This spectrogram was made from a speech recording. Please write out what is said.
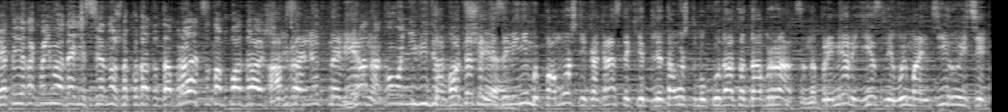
это, я так понимаю, да, если нужно куда-то добраться там подальше. Ребят, Абсолютно верно. Я такого не видел Так вообще. вот это незаменимый помощник как раз таки для того, чтобы куда-то добраться. Например, если вы монтируете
